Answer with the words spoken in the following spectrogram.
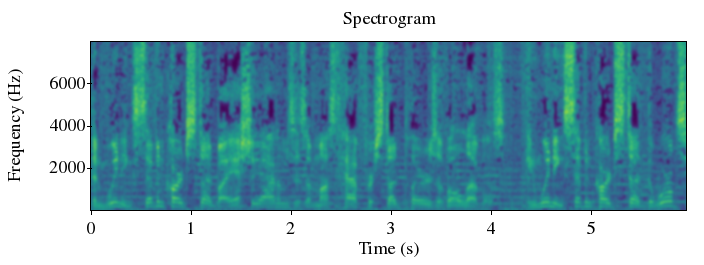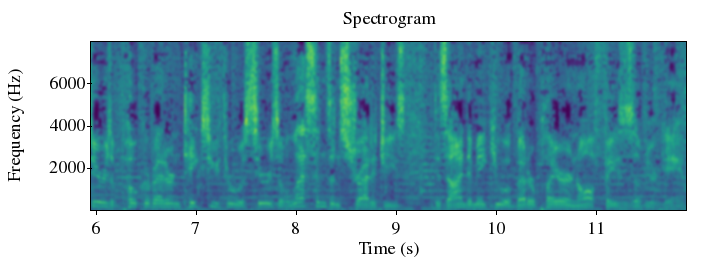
Then winning 7 Card Stud by Ashley Adams is a must have for stud players of all levels. In winning 7 Card Stud, the World Series of Poker veteran takes you through a series of lessons and strategies designed to make you a better player in all phases of your game.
